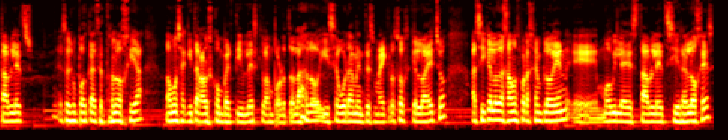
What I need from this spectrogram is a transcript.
tablets esto es un podcast de tecnología, vamos a quitar a los convertibles que van por otro lado y seguramente es Microsoft que lo ha hecho. Así que lo dejamos, por ejemplo, en eh, móviles, tablets y relojes.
